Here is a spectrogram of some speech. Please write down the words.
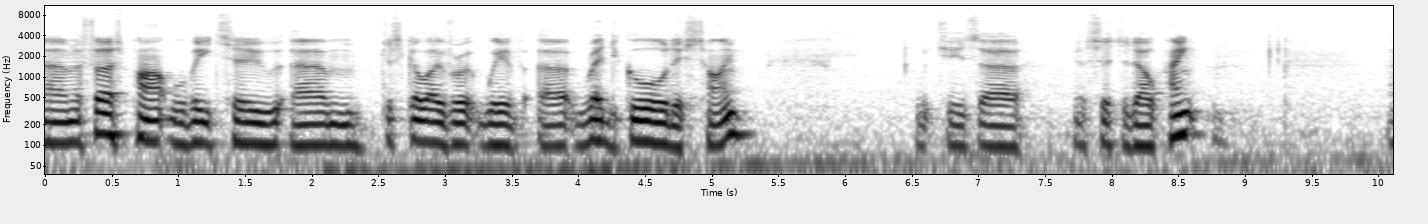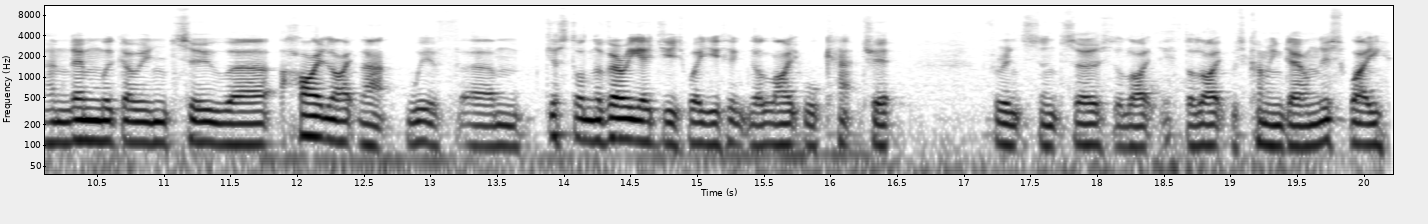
Um, the first part will be to um, just go over it with uh, red gore this time, which is Citadel paint. And then we're going to uh, highlight that with um, just on the very edges where you think the light will catch it. For instance as the light if the light was coming down this way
